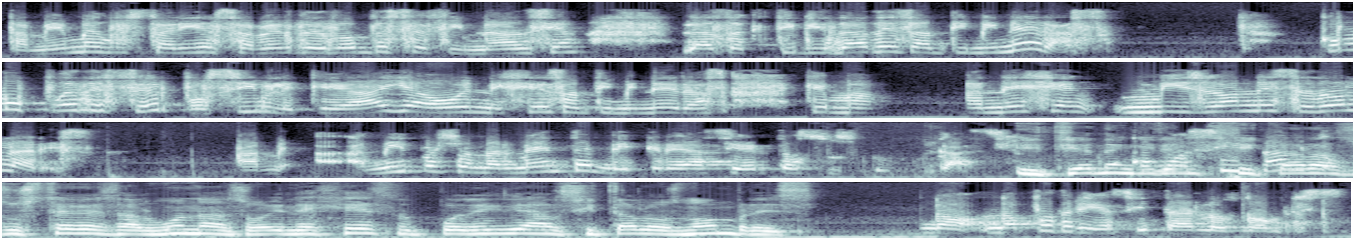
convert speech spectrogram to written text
También me gustaría saber de dónde se financian las actividades antimineras. ¿Cómo puede ser posible que haya ONGs antimineras que manejen millones de dólares? A, mí personalmente me crea cierta suspicacia. ¿Y tienen identificadas ustedes algunas ONGs? ¿Podrían citar los nombres? No, no podría citar los nombres.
